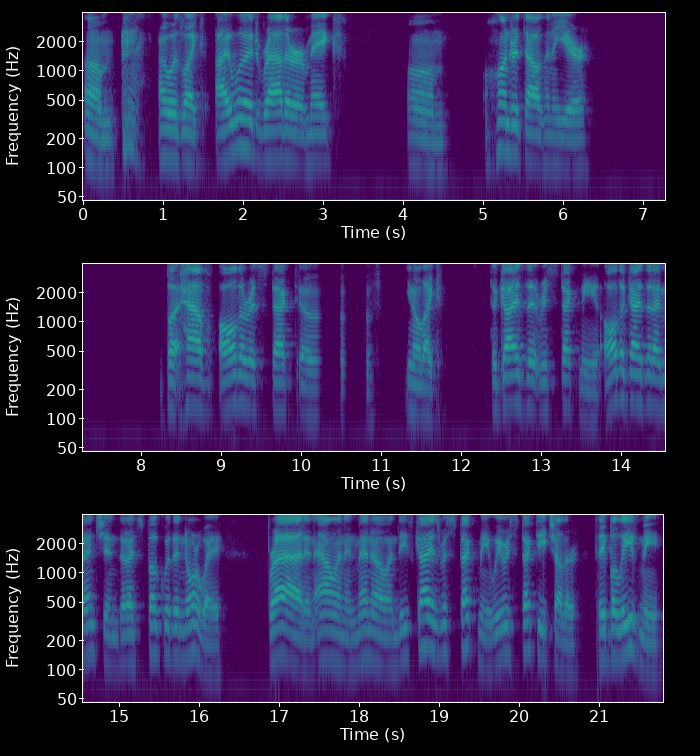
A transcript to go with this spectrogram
Um, I was like I would rather make um a hundred thousand a year, but have all the respect of, of you know like the guys that respect me, all the guys that I mentioned that I spoke with in Norway, Brad and Alan and Menno, and these guys respect me. We respect each other. They believe me.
